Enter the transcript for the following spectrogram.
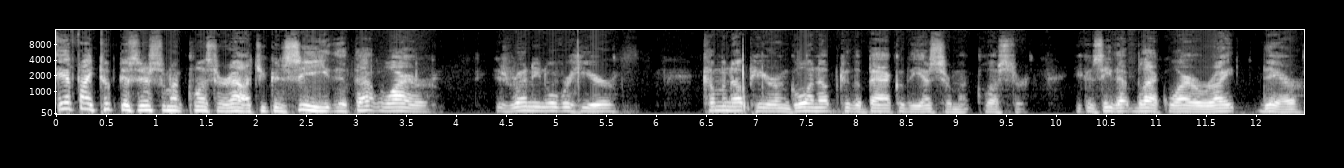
if I took this instrument cluster out, you can see that that wire is running over here, coming up here and going up to the back of the instrument cluster. You can see that black wire right there.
